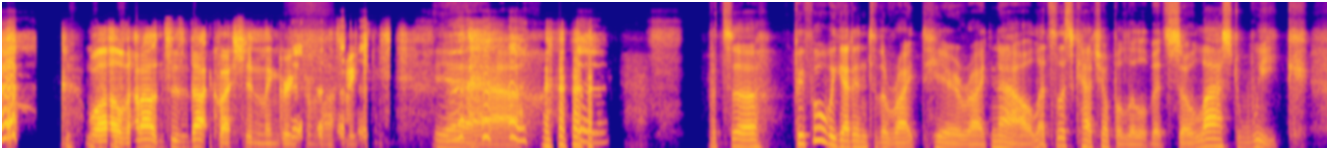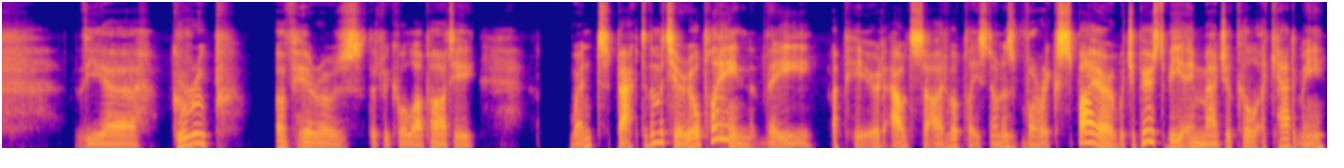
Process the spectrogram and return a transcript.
it. Well, that answers that question lingering from last week. Yeah. But uh, before we get into the right here, right now, let's let's catch up a little bit. So last week, the uh, group of heroes that we call our party went back to the material plane. They appeared outside of a place known as Vorik Spire, which appears to be a magical academy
